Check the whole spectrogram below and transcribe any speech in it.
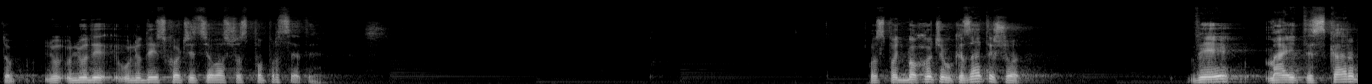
то люди, у людей схочеться у вас щось попросити. Господь Бог хоче вказати, що ви маєте скарб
